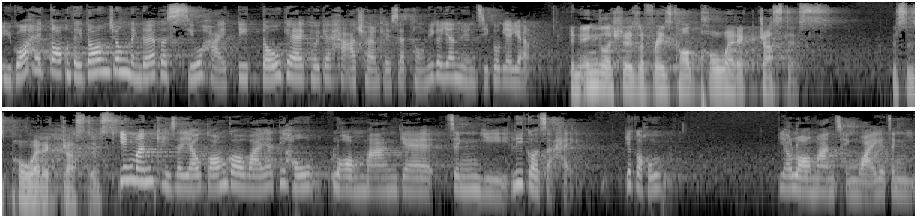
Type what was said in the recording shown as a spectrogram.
如果喺當地當中令到一個小孩跌倒嘅，佢嘅下場其實同呢個欣嫩子谷一樣。 In English, there's a phrase called poetic justice. This is poetic justice. 英文其實有講過話一啲好浪漫嘅正義，呢、個就係一個好有浪漫情懷嘅正義。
